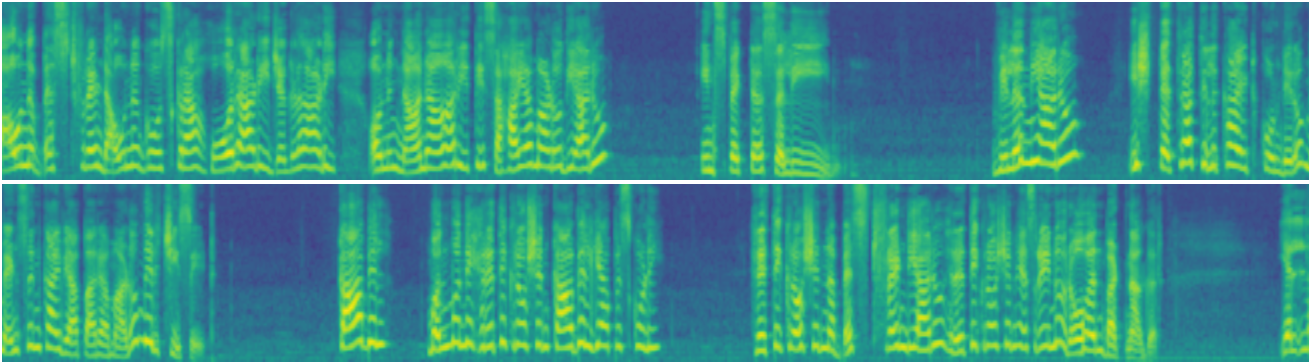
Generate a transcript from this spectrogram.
ಅವನ ಬೆಸ್ಟ್ ಫ್ರೆಂಡ್ ಅವನಿಗೋಸ್ಕರ ಹೋರಾಡಿ, ಜಗಳ ಆಡಿ ಅವನಿಗೆ ನಾನಾ ರೀತಿ ಸಹಾಯ ಮಾಡೋದು ಯಾರು? ಇನ್ಸ್ಪೆಕ್ಟರ್ ಸಲೀಂ ವಿಲನ್ ಯಾರು? ಇಷ್ಟೆತ್ರ ತಿಲಕ ಇಟ್ಕೊಂಡಿರೋ, ಮೆಣಸಿನ್ಕಾಯಿ ವ್ಯಾಪಾರ ಮಾಡೋ, ಮಿರ್ಚಿ ಸೇಟ್. ಕಾಬಿಲ್, ಮೊನ್ನೆ ಹೃತಿಕ್ ರೋಷನ್ ಕಾಬಿಲ್ ಜ್ಞಾಪಿಸ್ಕೊಳ್ಳಿ. ಹೃತಿಕ್ ರೋಷನ್ನ ಬೆಸ್ಟ್ ಫ್ರೆಂಡ್ ಯಾರು? ಹೃತಿಕ್ ರೋಷನ್ ಹೆಸರೇನು? ರೋಹನ್ ಭಟ್ನಾಗರ್. ಎಲ್ಲ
